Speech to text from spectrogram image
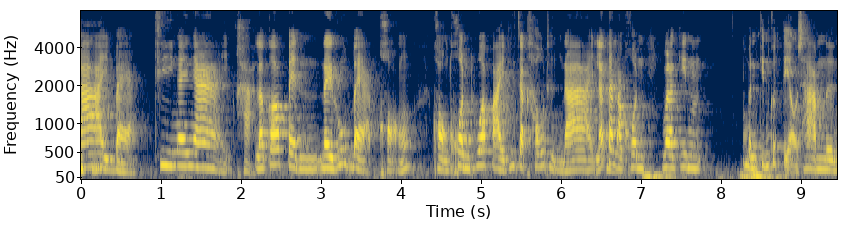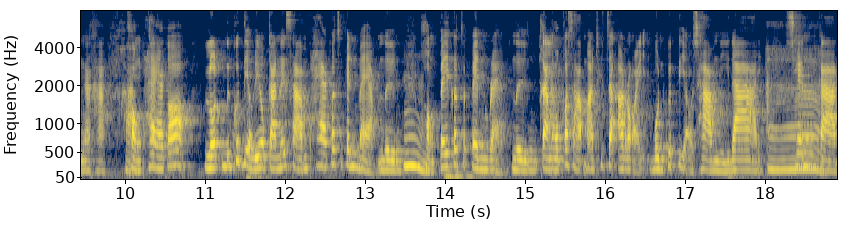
ได้แบบที่ง่ายค่ะๆแล้วก็เป็นในรูปแบบของ ของคนทั่วไปที่จะเข้าถึงได้ แล้วแต่ละคนเวลากินเหมือนกินก๋วยเตี๋ยวชามหนึ่งอะค่ะค่ะของแพรก็รสหนึงก๋วยเตี๋ยวเดียวกันได้สามแพรก็จะเป็นแบบหนึ่งอืมของเป้ก็จะเป็นแบบหนึ่งแต่เราก็สามารถที่จะอร่อยบนก๋วยเตี๋ยวชามนี้ได้อ่าเช่นกัน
